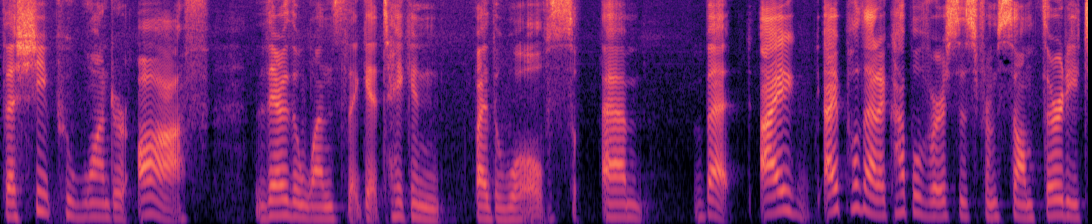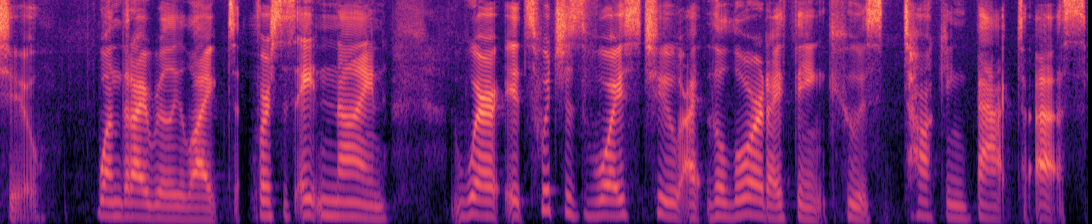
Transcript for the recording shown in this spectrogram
The sheep who wander off, they're the ones that get taken by the wolves. Um, but I, I pulled out a couple verses from Psalm 32, one that I really liked, verses 8 and 9, where it switches voice to the Lord, I think, who is talking back to us.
